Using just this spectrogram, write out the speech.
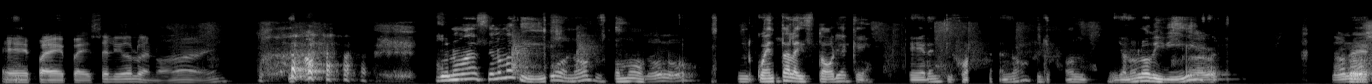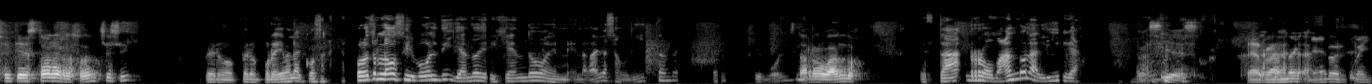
Eh, para pa ese el ídolo de Noah, ¿eh? Yo nomás, yo nomás digo, ¿no? Pues como no, no. cuenta la historia que, era en Tijuana, ¿no? Pues yo, no lo viví. No, no, sí, tienes toda la razón, sí, sí. Pero, pero por ahí va la cosa. Por otro lado, Siboldi ya anda dirigiendo en, en Arabia Saudita. Está robando. Está robando la liga. Así es. Está robando dinero el güey.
